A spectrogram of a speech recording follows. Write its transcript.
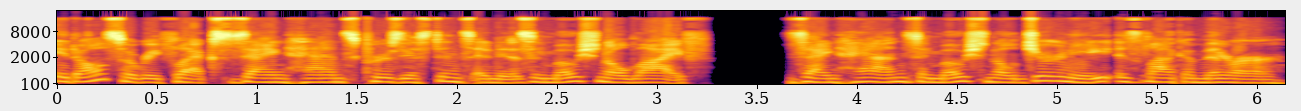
it also reflects Zhang Han's persistence in his emotional life. Zhang Han's emotional journey is like a mirror,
